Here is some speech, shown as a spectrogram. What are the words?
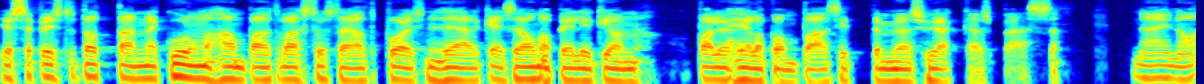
jos sä pystyt ottaa ne kulmahampaat vastustajalta pois, niin sen jälkeen se oma pelikin on paljon helpompaa sitten myös hyökkäyspäässä. Näin on.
